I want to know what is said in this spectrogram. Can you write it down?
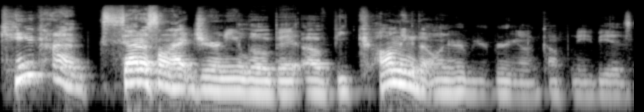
can you kind of set us on that journey a little bit of becoming the owner of your very own company? Because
